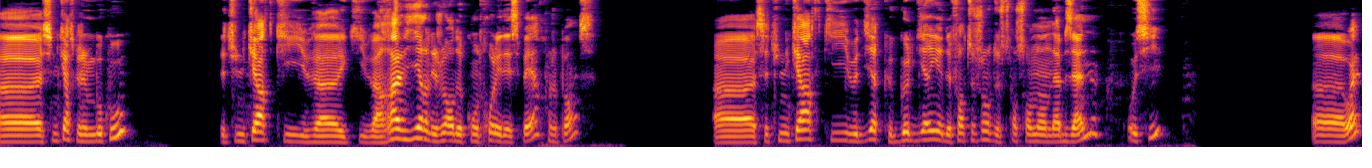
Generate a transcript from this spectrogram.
Euh, C'est une carte que j'aime beaucoup. C'est une carte qui va, qui va ravir les joueurs de contrôle et d'espère, je pense. Euh, c'est une carte qui veut dire que Golgari a de fortes chances de se transformer en Abzan aussi. Euh, ouais,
